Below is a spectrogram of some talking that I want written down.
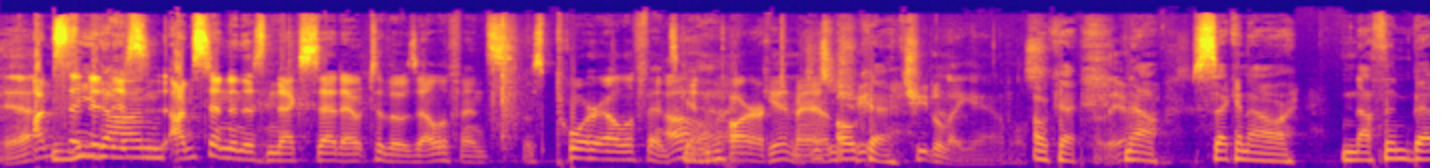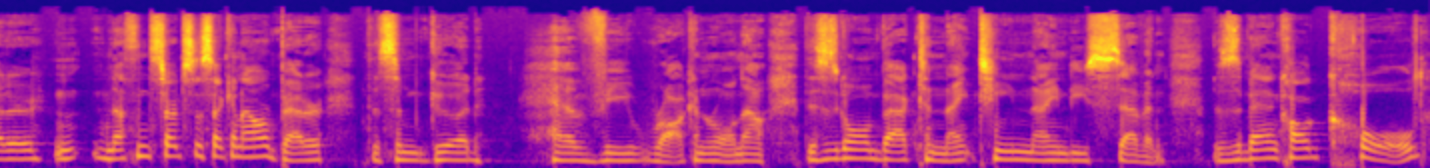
Yeah. I'm sending Vidon. this. I'm sending this next set out to those elephants. Those poor elephants oh getting parked, Again, man. Just Okay. treat, treat it like animals. Okay. Oh, they are. Now, second hour. Nothing better. n- Nothing starts the second hour better than some good heavy rock and roll. Now, this is going back to 1997. This is a band called Cold.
